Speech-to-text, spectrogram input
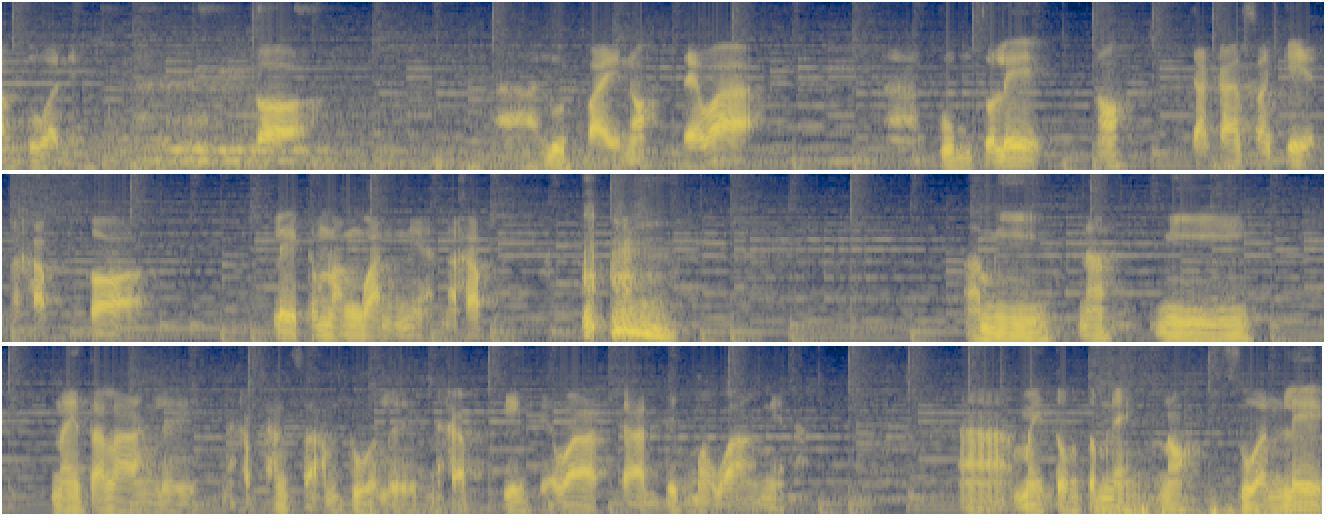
3 ตัวเนี่ย ก็หลุดไปเนาะแต่ว่ากลุ่มตัวเลขเนาะจากการสังเกตนะครับ ก็ เลขกำลังวันเนี่ยนะครับมีนะมีในตารางเลยนะครับ ทั้ง 3 ตัวเลยนะครับ เพียงแต่ว่าการดึงมาวางเนี่ยไม่ตรงตำแหน่งเนาะส่วนเลข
